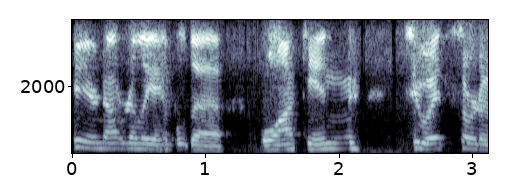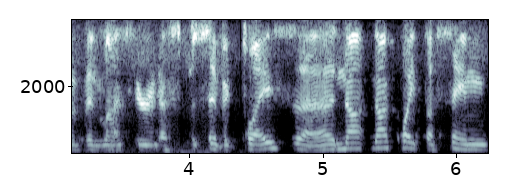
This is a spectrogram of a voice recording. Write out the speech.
you're not really able to walk in to it sort of unless you're in a specific place. Uh, not, not quite the same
